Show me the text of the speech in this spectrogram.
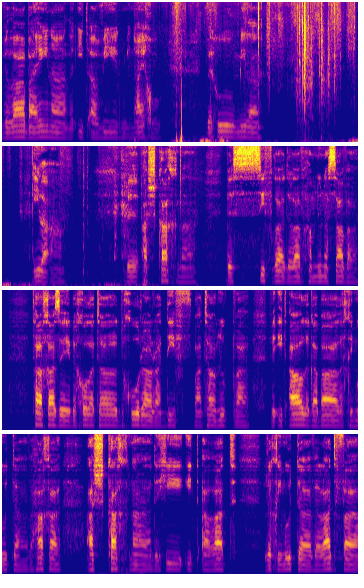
ולה בעינה להתאביד מנייכו, והוא מילה אילאה, ואשכחנה בספרה דרב המנונה סבא, תחזה בכל אתר דחורה רדיף באתר נוקבה, ויתעל לגבה לחימותה, והכה אשכחנה דהי התערת רחימותה ורדפה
